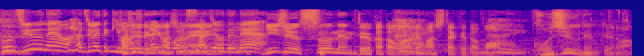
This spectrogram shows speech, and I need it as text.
50年は初めて来ましたここのスタジオでね。二十数年という方おられましたけども、はい。はい50年というのは。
